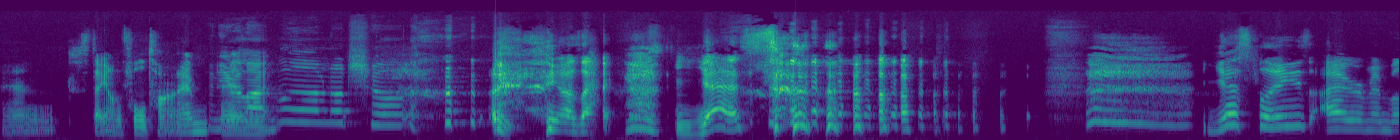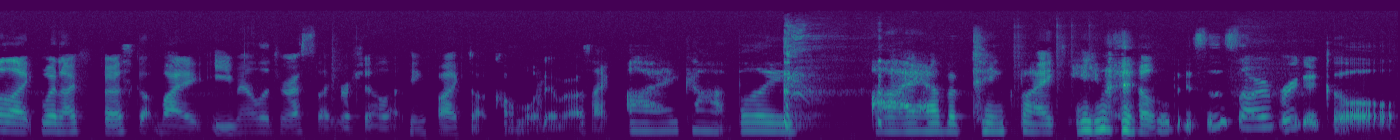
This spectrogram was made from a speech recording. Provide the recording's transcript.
and stay on full-time And you were like, well, I'm not sure. I was like, yes. yes, please. I remember like when I first got my email address, like Rochelle at pinkbike.com or whatever, I was like, I can't believe I have a pink bike email. This is so freaking cool.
